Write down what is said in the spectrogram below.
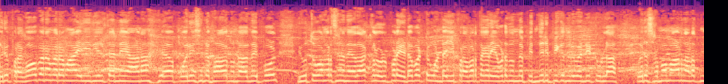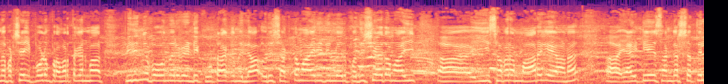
ഒരു പ്രകോപനപരമായ രീതിയിൽ തന്നെയാണ് പോലീസിന്റെ ഭാഗത്തുനിന്നുണ്ടാകുന്നത്. ഇപ്പോൾ യൂത്ത് കോൺഗ്രസിന്റെ നേതാക്കൾ ഉൾപ്പെടെ ഇടപെട്ടുകൊണ്ട് ഈ പ്രവർത്തകരെ ഇവിടെ നിന്ന് പിന്തിരിപ്പിക്കുന്നതിന് വേണ്ടിയിട്ടുള്ള ഒരു ശ്രമമാണ് നടത്തുന്നത്. പക്ഷേ ഇപ്പോഴും പ്രവർത്തകന്മാർ പിരിഞ്ഞു പോകുന്നതിന് വേണ്ടി കൂട്ടാക്കുന്നില്ല. ഒരു ശക്തമായ രീതിയിലുള്ള ഒരു പ്രതിഷേധമായി ഈ സമരം മാറുകയാണ്. ഐ ടി ഐ സംഘർഷത്തിൽ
